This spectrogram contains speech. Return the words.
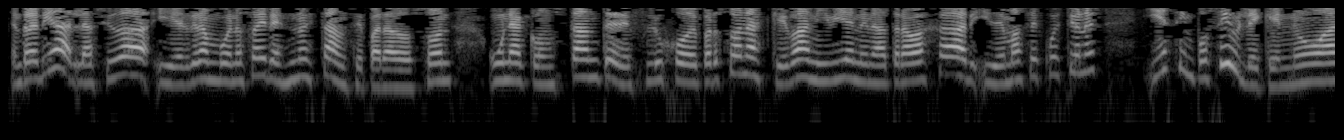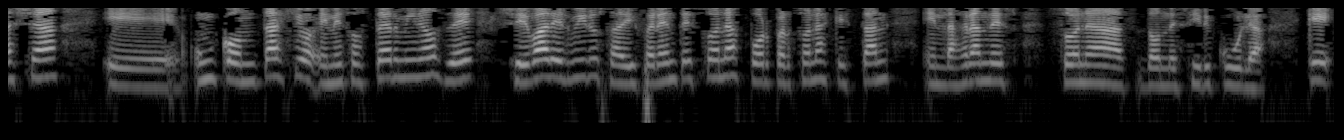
en realidad la ciudad y el Gran Buenos Aires no están separados, son una constante de flujo de personas que van y vienen a trabajar y demás cuestiones, y es imposible que no haya eh, un contagio en esos términos de llevar el virus a diferentes zonas por personas que están en las grandes zonas donde circula. Que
